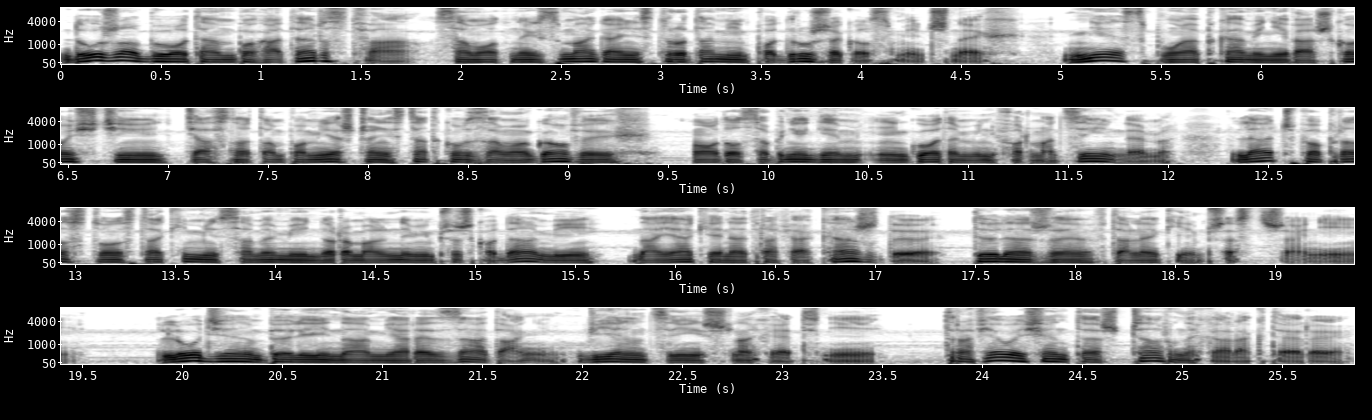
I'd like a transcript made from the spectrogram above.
Dużo było tam bohaterstwa, samotnych zmagań z trudami podróży kosmicznych, nie z pułapkami nieważkości, ciasnotą pomieszczeń statków załogowych, odosobnieniem i głodem informacyjnym, lecz po prostu z takimi samymi normalnymi przeszkodami, na jakie natrafia każdy, tyle że w dalekiej przestrzeni. Ludzie byli na miarę zadań, wielcy i szlachetni. Trafiały się też czarne charaktery,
